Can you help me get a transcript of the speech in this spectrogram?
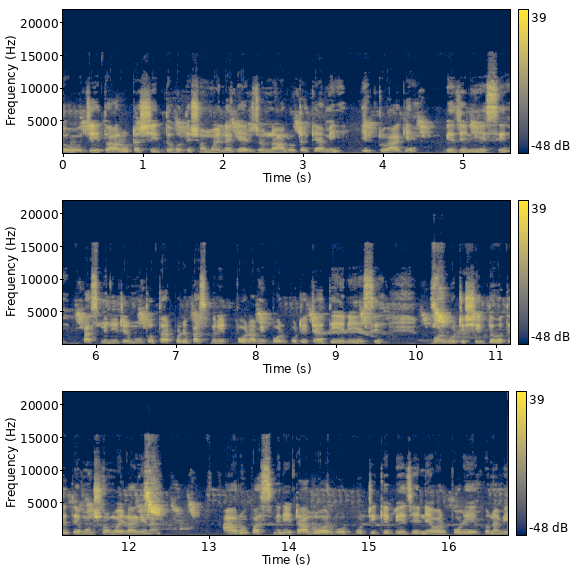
তো যেহেতু আলুটা সিদ্ধ হতে সময় লাগে, এর জন্য আলুটাকে আমি একটু আগে বেজে নিয়েছি, পাঁচ মিনিটের মতো। তারপরে পাঁচ মিনিট পর আমি বরবটিটা দিয়ে নিয়েছি। বরবটি সিদ্ধ হতে তেমন সময় লাগে না। আরও পাঁচ মিনিট আলু আর বরবটিকে বেজে নেওয়ার পরে এখন আমি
